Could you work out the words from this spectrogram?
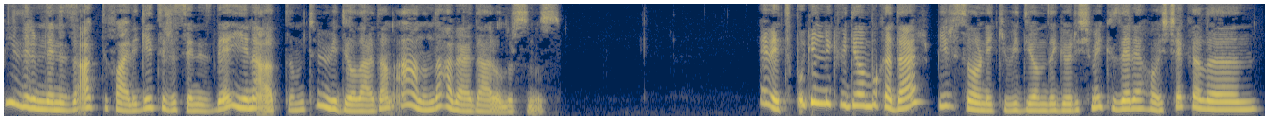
Bildirimlerinizi aktif hale getirirseniz de yeni attığım tüm videolardan anında haberdar olursunuz. Evet bugünlük videom bu kadar. Bir sonraki videomda görüşmek üzere. Hoşçakalın.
